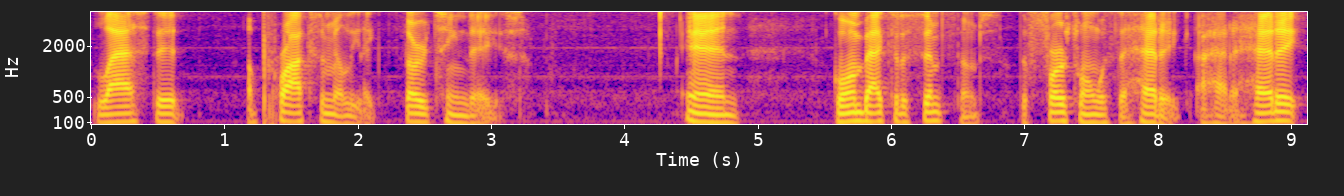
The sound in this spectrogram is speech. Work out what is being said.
lasted approximately like 13 days. And going back to the symptoms, the first one was the headache. I had a headache,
